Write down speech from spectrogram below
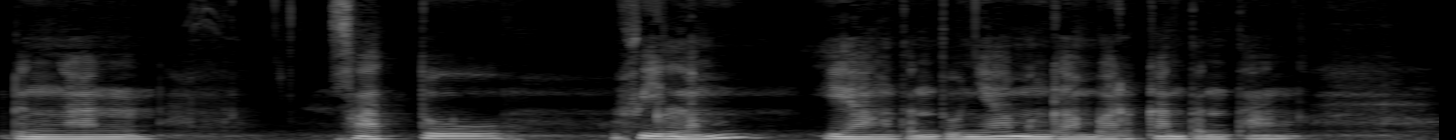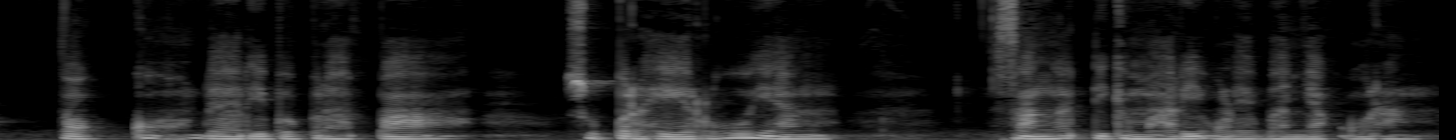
dengan satu film yang tentunya menggambarkan tentang tokoh dari beberapa superhero yang sangat digemari oleh banyak orang.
